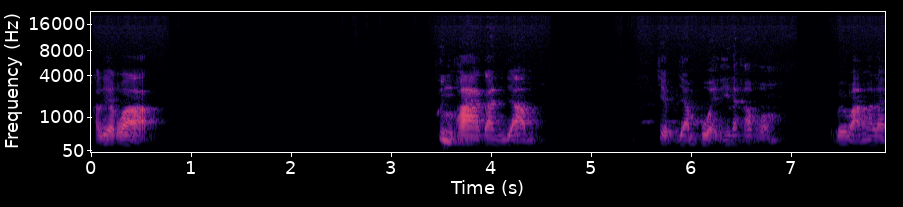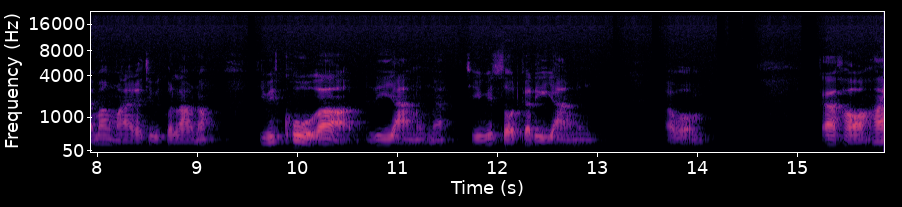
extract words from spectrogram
เขาเรียกว่า พึ่งพากันยามเจ็บยามป่วยนี่นะครับ ผมไปหวังอะไรมากมายกับชีวิตคนเราเนาะชีวิตคู่ก็ดีอย่างหนึ่งนะชีวิตโสดก็ดีอย่างหนึ่งครับผมก็ขอให้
